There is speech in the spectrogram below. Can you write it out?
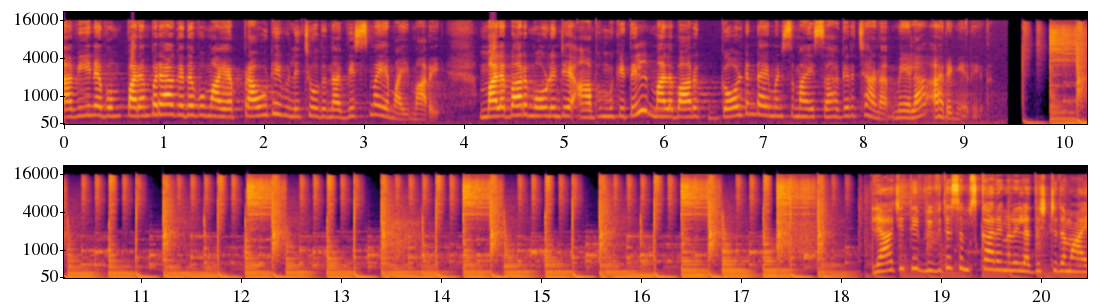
നവീനവും പരമ്പരാഗതവുമായ പ്രൗഢി വിളിച്ചോതുന്ന വിസ്മയമായി മാറി. മലബാർ മോളിന്റെ ആഭിമുഖ്യത്തിൽ മലബാർ ഗോൾഡൻ ഡയമണ്ട്സുമായി സഹകരിച്ചാണ് മേള അരങ്ങേറിയത്. രാജ്യത്തെ വിവിധ സംസ്കാരങ്ങളിൽ അധിഷ്ഠിതമായ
